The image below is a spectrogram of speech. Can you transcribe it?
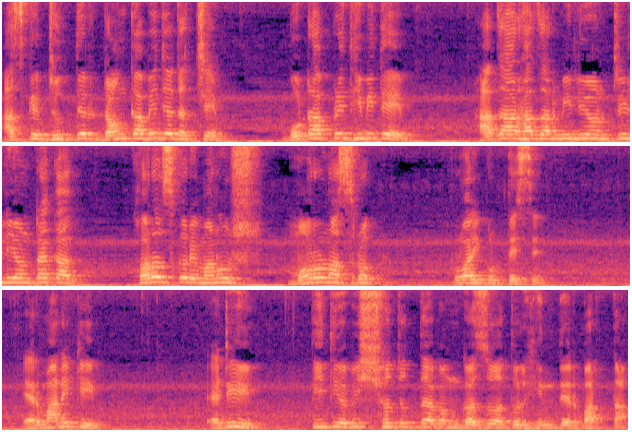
আজকে যুদ্ধের ডঙ্কা বেজে যাচ্ছে। গোটা পৃথিবীতে হাজার হাজার মিলিয়ন ট্রিলিয়ন টাকা খরচ করে মানুষ মরণাস্ত্র ক্রয় করতেছে। এর মানে কি? এটি তৃতীয় বিশ্বযুদ্ধ এবং গজওয়াতুল হিন্দের বার্তা।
